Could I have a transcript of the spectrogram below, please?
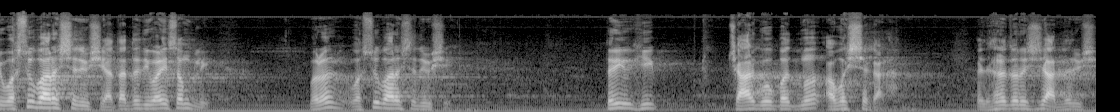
वसुबारसच्या दिवशी. आता तर दिवाळी संपली. बरोबर? वसुबारसच्या दिवशी. तरी ही चार गोपद्म अवश्य काढा. म्हणजे धनदर्शीच्या आदल्या दिवशी.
